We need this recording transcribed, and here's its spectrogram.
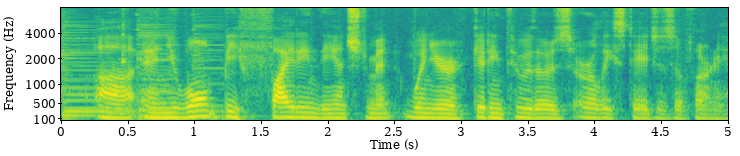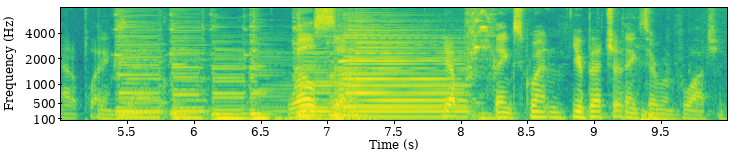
uh, and you won't be fighting the instrument when you're getting through those early stages of learning how to play. Well said. Yep. Thanks, Quentin. You betcha. Thanks everyone for watching.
